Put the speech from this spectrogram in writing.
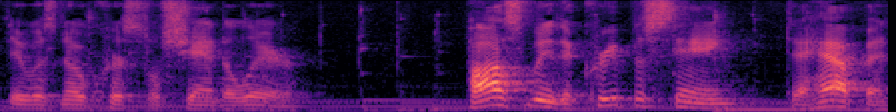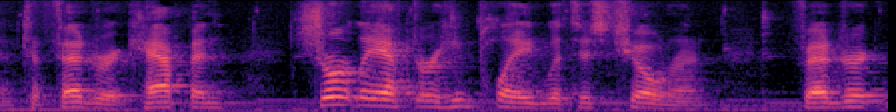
there was no crystal chandelier. Possibly the creepiest thing to happen to Frederick happened shortly after he played with his children. Frederick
